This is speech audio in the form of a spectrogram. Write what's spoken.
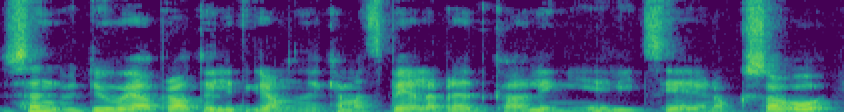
sen, du och jag pratade lite grann om kan man spela breddcurling i elitserien också. Och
